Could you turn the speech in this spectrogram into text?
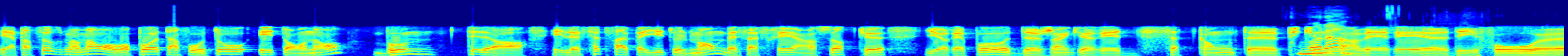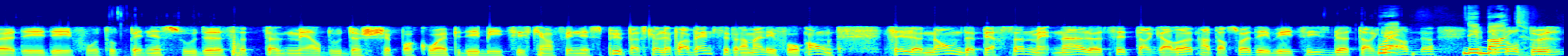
Et à partir du moment où on voit pas ta photo et ton nom, boum, t'es dehors. Et le fait de faire payer tout le monde, ben, ça ferait en sorte qu'il n'y aurait pas de gens qui auraient 17 comptes euh, puis qui Voilà. nous enverraient euh, des faux, euh, des, des photos de pénis ou de ça, de merde ou de je sais pas quoi, puis des bêtises qui en finissent plus. Parce que le problème, c'est vraiment les faux comptes. Tu sais, le nombre de personnes maintenant, là, tu sais, tu regarderas quand tu reçois des bêtises, là, tu regardes, là, Des c'est bots. toujours deux,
